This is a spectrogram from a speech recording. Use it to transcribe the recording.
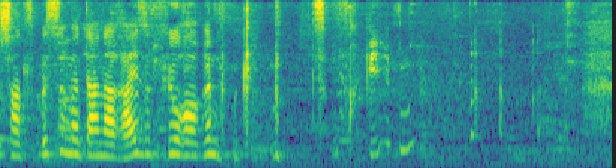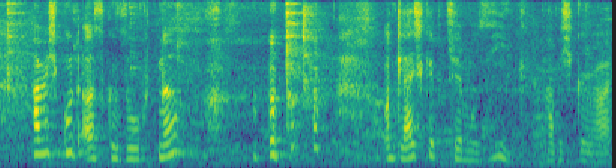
Schatz, bist du mit deiner Reiseführerin zufrieden? Habe ich gut ausgesucht, ne? Und gleich gibt es hier Musik, habe ich gehört.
